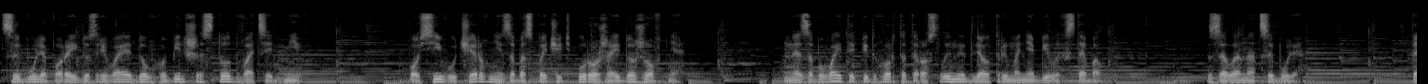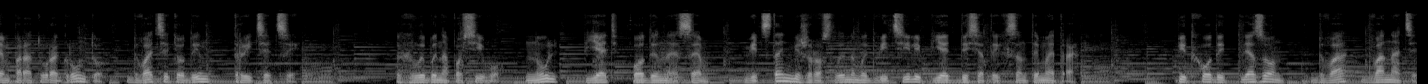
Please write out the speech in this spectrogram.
Цибуля порей дозріває довго більше 120 днів. Посів у червні забезпечить урожай до жовтня. Не забувайте підгортати рослини для отримання білих стебел. Зелена цибуля. Температура ґрунту 21-30 си. Глибина посіву 0,5-1 см. Відстань між рослинами 2,5 см. Підходить для зон 2-12.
